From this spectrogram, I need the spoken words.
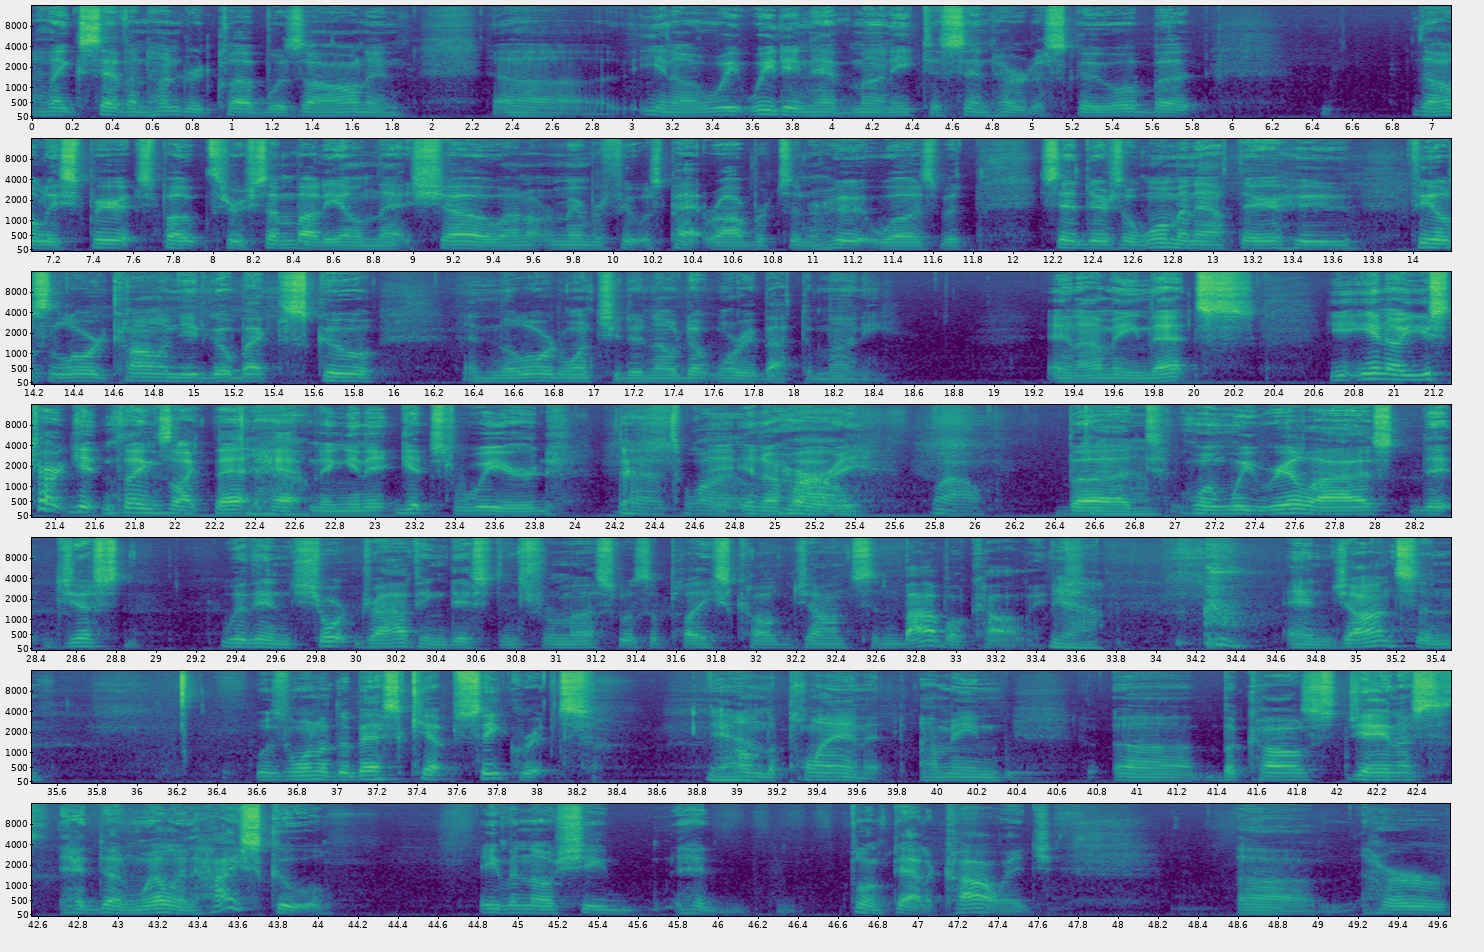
I think 700 Club was on, and uh, you know we, we didn't have money to send her to school, but the Holy Spirit spoke through somebody on that show. I don't remember if it was Pat Robertson or who it was, but said there's a woman out there who feels the Lord calling you to go back to school, and the Lord wants you to know don't worry about the money. And I mean, that's, you, you know, you start getting things like that yeah. happening and it gets weird. That's wild. In a hurry. Wow. wow. But yeah. when we realized that just within short driving distance from us was a place called Johnson Bible College. Yeah. and Johnson was one of the best kept secrets yeah. on the planet. I mean, uh, because Janice had done well in high school, even though she had flunked out of college, uh, her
